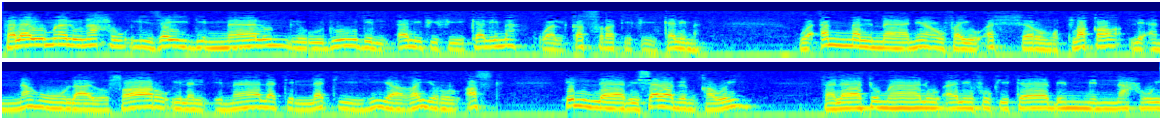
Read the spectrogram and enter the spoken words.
فلا يمال نحو لزيد مال لوجود الألف في كلمة والكسرة في كلمة. وأما المانع فيؤثر مطلقا لأنه لا يصار إلى الإمالة التي هي غير الأصل إلا بسبب قوي فلا تمال ألف كتاب من نحو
